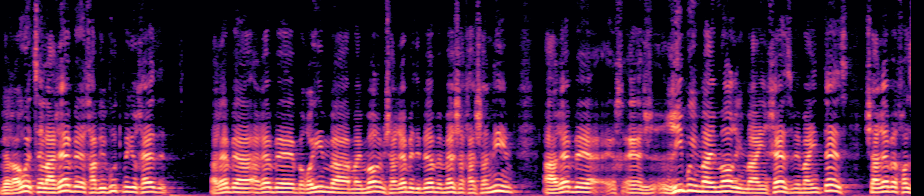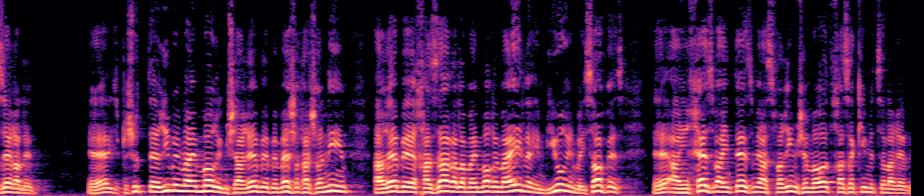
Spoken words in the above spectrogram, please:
וראו אצל הרבה חביבות מיוחדת. הרבה, הרבה רואים במימורים שהרבה דיבר במשך השנים, הרבה ריבוי מימורים, מהאינחס ומהאינטס, שהרבה חוזר עליהם. אה, פשוט ריבוי מימורים שהרבה במשך השנים, הרבה חזר על המימורים האלה עם ביורים ואיסופס, אה, האינחס והאינטס מהספרים שמאוד חזקים אצל הרבה.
